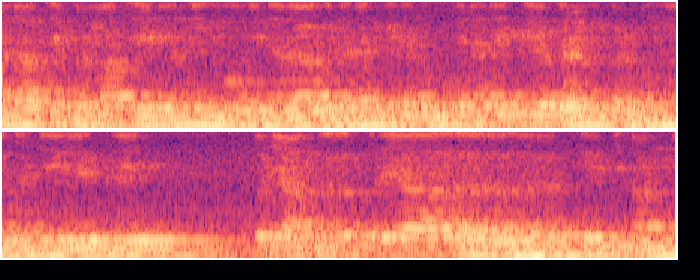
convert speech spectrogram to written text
ਅਨਾਥੇ ਪ੍ਰਮਾਥੇ ਜੁਨੀ ਮੋਹਿ ਨਰਾਗ ਨਰੰਗੀ ਰੂਪੇ ਨ ਰੇਖੇ ਕਰਮ ਕਰਮੰਗ ਗੰਜੇ ਲੇਖੇ ਭੁਜੰਗ ਪ੍ਰਿਆ ਤੇ ਛੰਦ।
